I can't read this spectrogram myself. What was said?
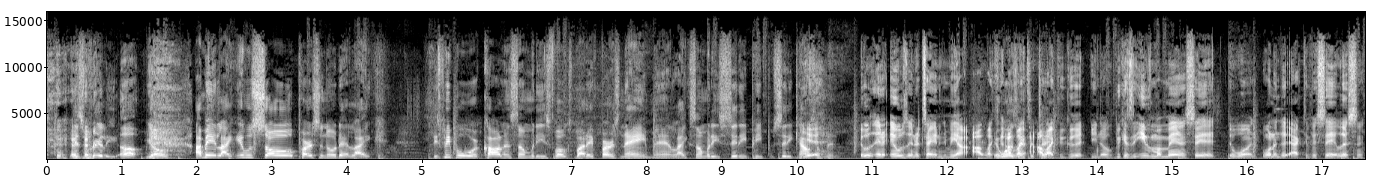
is really up, yo. I mean, like it was so personal that like these people were calling some of these folks by their first name, man. Like some of these city people, city councilmen. It was it was entertaining to me. I, I like It was I like, I like a good you know because even my man said the one one of the activists said, listen,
